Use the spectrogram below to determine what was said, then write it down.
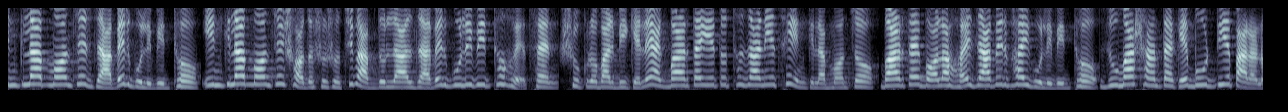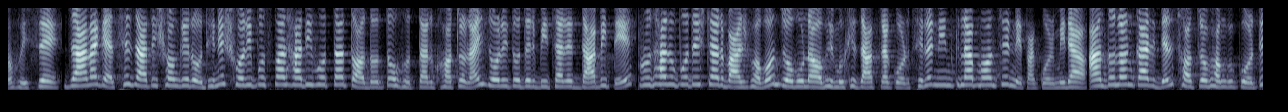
ইনকিলাব মঞ্চের জাবের গুলিবিদ্ধ। ইনকিলাব মঞ্চের সদস্য সচিব আবদুল্লাহ আল জাবের গুলিবিদ্ধ হয়েছেন। শুক্রবার বিকেলে এক বার্তায় এ তথ্য জানিয়েছে ইনকিলাব মঞ্চ। বার্তায় বলা হয়, জাবের ভাই গুলিবিদ্ধ। জুমা শান্তাকে বুট দিয়ে পারানো হয়েছে। জানা গেছে, জাতিসংঘের অধীনে শরীফ ওসমান হাদি হত্যার তদন্ত হত্যার ঘটনায় জড়িতদের বিচারের দাবিতে প্রধান উপদেষ্টার বাসভবন যমুনা অভিমুখে যাত্রা করছিলেন ইনকিলাব মঞ্চের নেতাকর্মীরা। আন্দোলনকারীদের ছত্রভঙ্গ করতে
